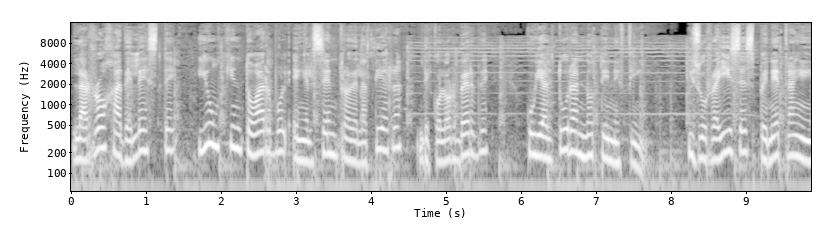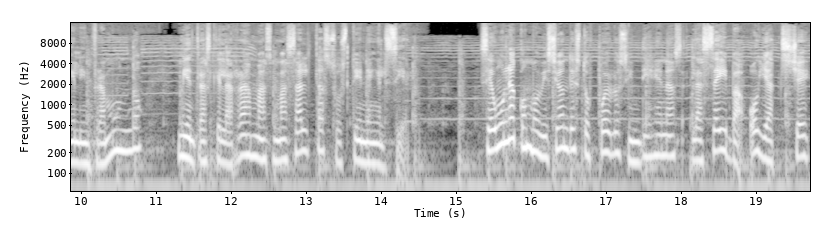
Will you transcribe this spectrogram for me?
la roja del este y un quinto árbol en el centro de la tierra de color verde cuya altura no tiene fin y sus raíces penetran en el inframundo mientras que las ramas más altas sostienen el cielo. Según la cosmovisión de estos pueblos indígenas, la ceiba o yaxche,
